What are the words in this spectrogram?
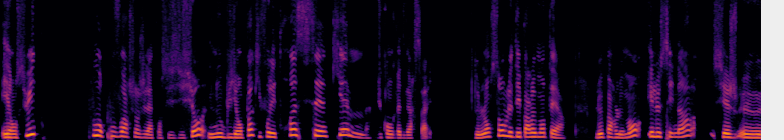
Et ensuite, pour pouvoir changer la Constitution, n'oublions pas qu'il faut les trois cinquièmes du Congrès de Versailles de l'ensemble des parlementaires. Le Parlement et le Sénat euh,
